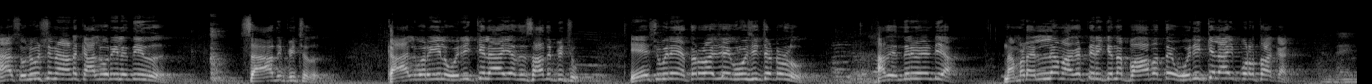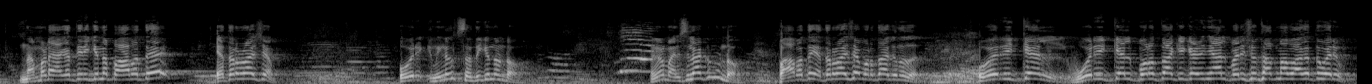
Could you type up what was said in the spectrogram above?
ആ സൊല്യൂഷനാണ് കാൽവറിയിൽ എന്ത് ചെയ്തത്? സാധിപ്പിച്ചത്. കാൽവറിയിൽ ഒരിക്കലായി അത് സാധിപ്പിച്ചു. യേശുവിനെ എത്ര പ്രാവശ്യമേ ക്രൂശിച്ചിട്ടുള്ളൂ? അത് എന്തിനു വേണ്ടിയാ? നമ്മുടെ എല്ലാം അകത്തിരിക്കുന്ന പാപത്തെ ഒരിക്കലായി പുറത്താക്കാൻ. നമ്മുടെ അകത്തിരിക്കുന്ന പാപത്തെ എത്ര പ്രാവശ്യം? ഒരു നിങ്ങൾ ശ്രദ്ധിക്കുന്നുണ്ടോ? നിങ്ങൾ മനസ്സിലാക്കുന്നുണ്ടോ? പാപത്തെ എത്ര പ്രാവശ്യം പുറത്താക്കുന്നത്? ഒരിക്കൽ ഒരിക്കൽ പുറത്താക്കി കഴിഞ്ഞാൽ പരിശുദ്ധാത്മാവ് അകത്ത് വരും.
